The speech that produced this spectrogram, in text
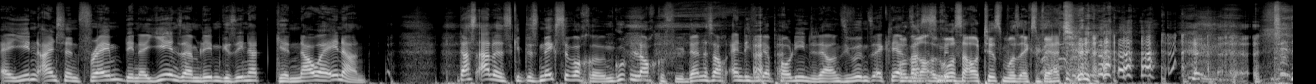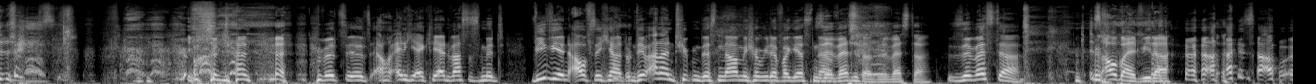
äh, jeden einzelnen Frame, den er je in seinem Leben gesehen hat, genau erinnern? Das alles gibt es nächste Woche im guten Lauchgefühl. Dann ist auch endlich wieder Pauline da und sie würden uns erklären, was Unsere es mit große Autismus-Expertin. Und dann wird sie uns auch endlich erklären, was es mit Vivian auf sich hat und dem anderen Typen, dessen Namen ich schon wieder vergessen habe. Silvester, Silvester. Silvester. Ist auch bald wieder.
